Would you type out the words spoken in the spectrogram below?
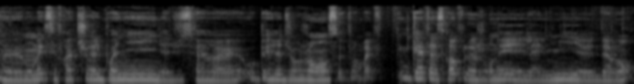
euh, mon mec s'est fracturé le poignet, il a dû se faire euh, opérer d'urgence. Enfin bref, une catastrophe la journée et la nuit euh, d'avant.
